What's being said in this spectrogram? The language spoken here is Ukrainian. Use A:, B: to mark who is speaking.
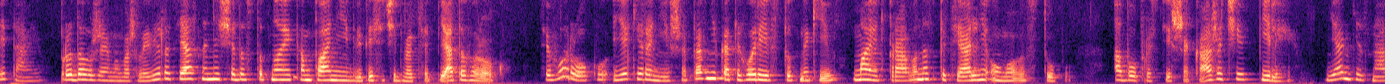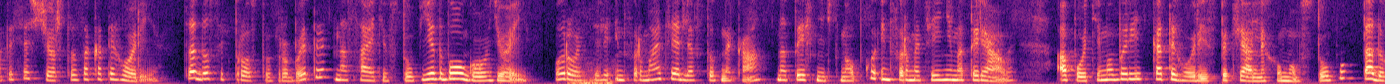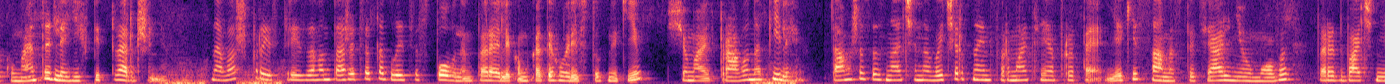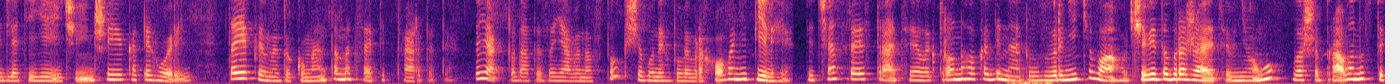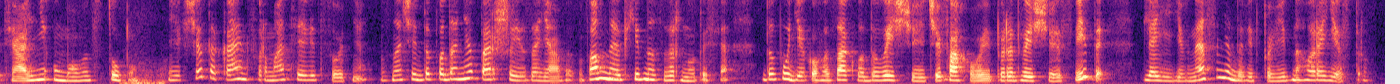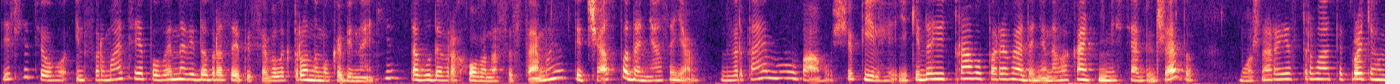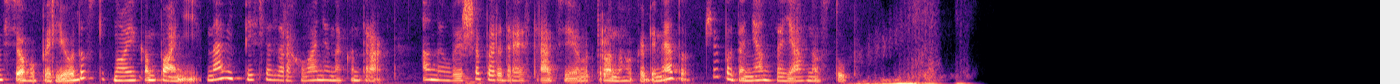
A: Вітаю! Продовжуємо важливі роз'яснення щодо вступної кампанії 2025 року. Цього року, як і раніше, певні категорії вступників мають право на спеціальні умови вступу, або, простіше кажучи, пільги. Як дізнатися, що ж це за категорії? Це досить просто зробити на сайті вступ.єдбо.gov.ua. У розділі Інформація для вступника натисніть кнопку Інформаційні матеріали, а потім оберіть категорії спеціальних умов вступу та документи для їх підтвердження. На ваш пристрій завантажиться таблиця з повним переліком категорій вступників, що мають право на пільги. Там же зазначена вичерпна інформація про те, які саме спеціальні умови передбачені для тієї чи іншої категорії, та якими документами це підтвердити. Як подати заяви на вступ, щоб у них були враховані пільги? Під час реєстрації електронного кабінету зверніть увагу, чи відображається в ньому ваше право на спеціальні умови вступу. Якщо така інформація відсутня, значить до подання першої заяви вам необхідно звернутися до будь-якого закладу вищої чи фахової передвищої освіти для її внесення до відповідного реєстру. Після цього інформація повинна відобразитися в електронному кабінеті та буде врахована системою під час подання заяв. Звертаємо увагу, що пільги, які дають право переведення на вакантні місця бюджету, можна реєструвати протягом всього періоду вступної кампанії, навіть після зарахування на контракт, а не лише перед реєстрацією електронного кабінету чи поданням заяв на вступ.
